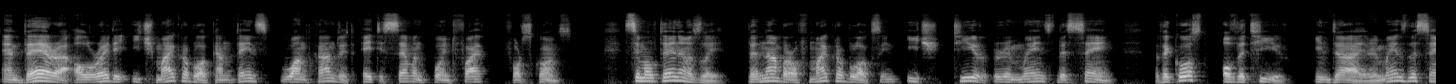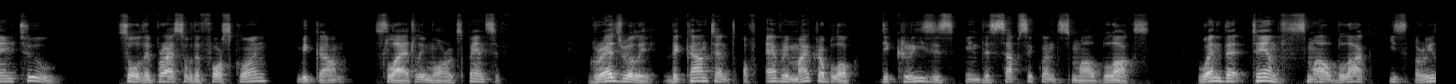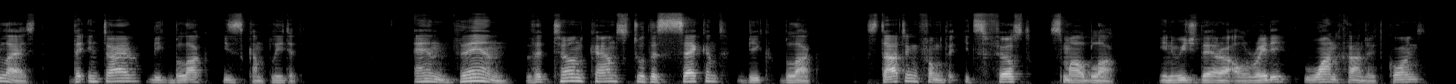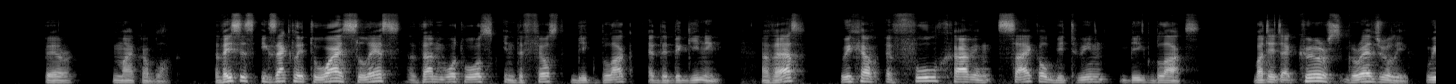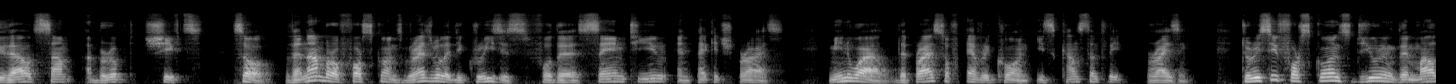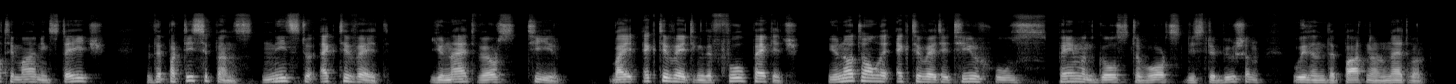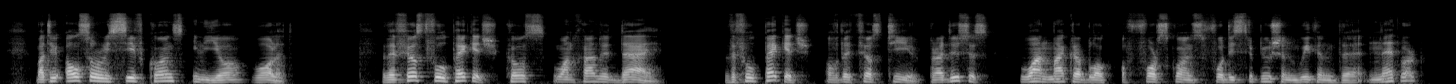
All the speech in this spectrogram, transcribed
And there are already each microblock contains 187.5 force coins. Simultaneously, the number of microblocks in each tier remains the same. The cost of the tier in DAI remains the same too, so the price of the force coin become slightly more expensive. Gradually, the content of every microblock decreases in the subsequent small blocks. When the 10th small block is realized, the entire big block is completed. And then the turn comes to the second big block starting from the, its first small block, in which there are already 100 coins per microblock. This is exactly twice less than what was in the first big block at the beginning. Thus, we have a full halving cycle between big blocks, but it occurs gradually without some abrupt shifts. So, the number of force coins gradually decreases for the same tier and package price. Meanwhile, the price of every coin is constantly rising. To receive force coins during the multi-mining stage, the participants needs to activate Uniteverse tier. By activating the full package, you not only activate a tier whose payment goes towards distribution within the partner network, but you also receive coins in your wallet. The first full package costs 100 DAI, the full package of the first tier produces one microblock of force coins for distribution within the network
